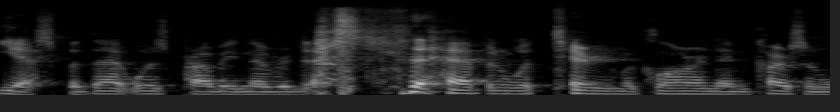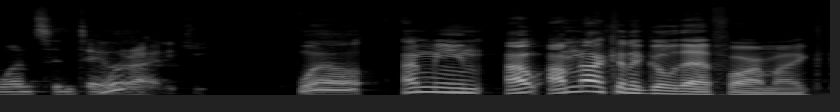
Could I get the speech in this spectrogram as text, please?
Yes, but that was probably never destined to happen with Terry McLaurin and Carson Wentz and Taylor Heinicke. Well, I mean, I, am not going to go that far, Mike,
